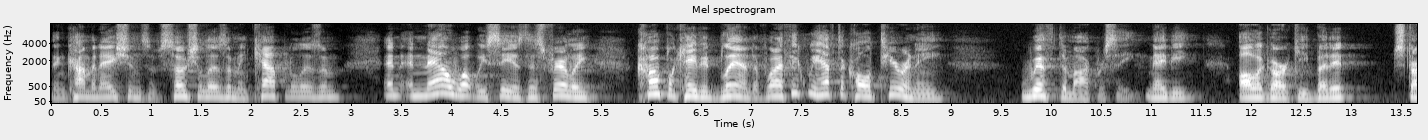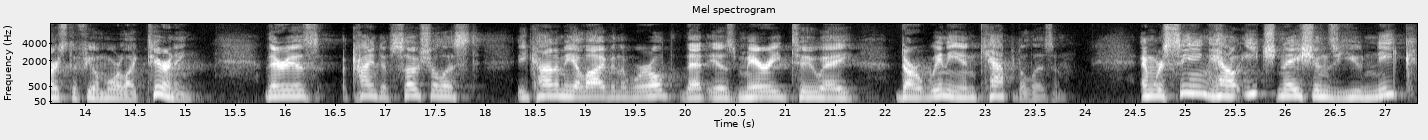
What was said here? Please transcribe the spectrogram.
then combinations of socialism and capitalism, and, and now what we see is this fairly complicated blend of what I think we have to call tyranny with democracy, maybe oligarchy, but it starts to feel more like tyranny. There is a kind of socialist economy alive in the world that is married to a Darwinian capitalism. And we're seeing how each nation's unique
